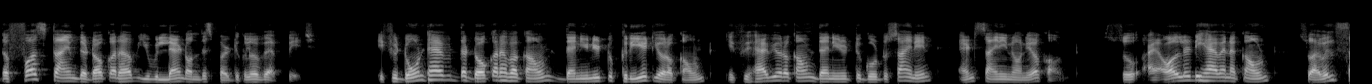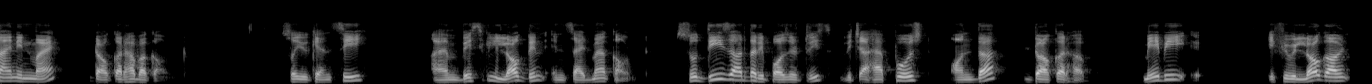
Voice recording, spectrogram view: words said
the first time the Docker Hub you will land on this particular web page. If you don't have the Docker Hub account then you need to create your account. If you have your account then you need to go to sign in and sign in on your account. So I already have an account so I will sign in my Docker Hub account. So you can see I am basically logged in inside my account. So these are the repositories which I have pushed on the Docker Hub. Maybe if you will log on,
